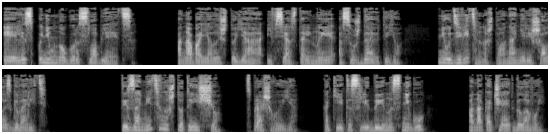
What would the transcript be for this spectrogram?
Элис понемногу расслабляется. Она боялась, что я и все остальные осуждают ее. Неудивительно, что она не решалась говорить. «Ты заметила что-то еще?» — спрашиваю я. «Какие-то следы на снегу?» Она качает головой.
